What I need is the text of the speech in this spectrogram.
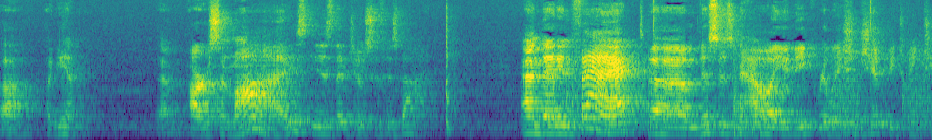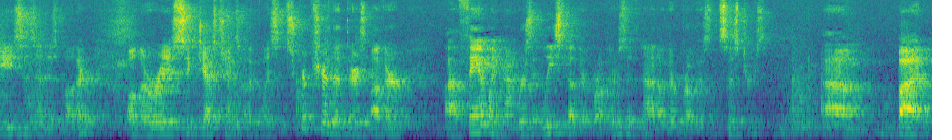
uh, again. Um, our surmise is that Joseph has died. And that in fact, um, this is now a unique relationship between Jesus and his mother, although there is suggestions other places in Scripture that there's other uh, family members, at least other brothers, if not other brothers and sisters. Um, but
